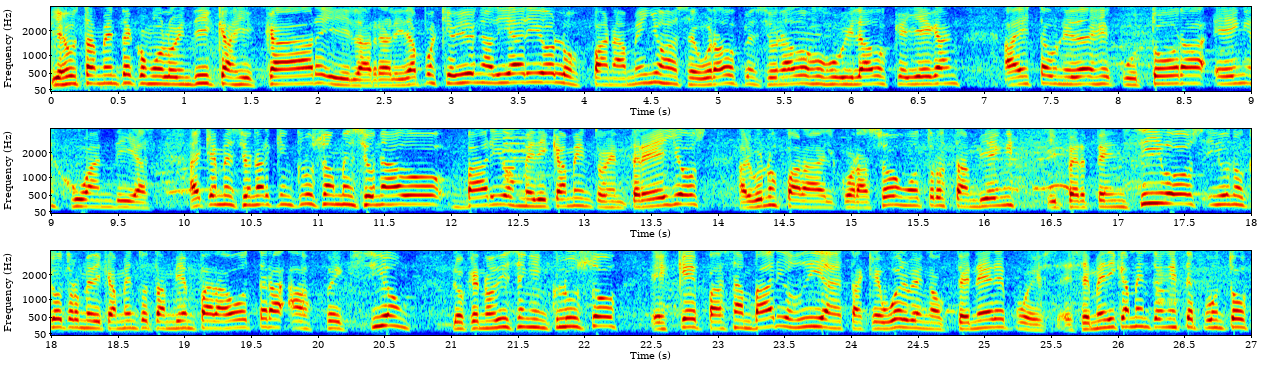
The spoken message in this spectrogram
Y es justamente como lo indica Jicar y la realidad pues que viven a diario los panameños asegurados, pensionados o jubilados que llegan a esta unidad ejecutora en Juan Díaz. Hay que mencionar que incluso han mencionado varios medicamentos, entre ellos algunos para el corazón, otros también hipertensivos y uno que otro medicamento también para otra afección lo que nos dicen incluso es que pasan varios días hasta que vuelven a obtener pues, ese medicamento en este punto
